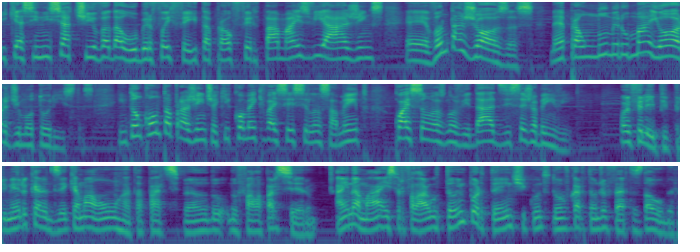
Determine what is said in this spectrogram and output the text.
e que essa iniciativa da Uber foi feita para ofertar mais viagens é, vantajosas, né, para um número maior de motoristas. Então conta pra gente aqui como é que vai ser esse lançamento, quais são as novidades e seja bem-vindo. Oi, Felipe. Primeiro quero dizer que é uma honra estar participando do, do Fala Parceiro. Ainda mais para falar algo tão importante quanto o novo cartão de ofertas da Uber.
